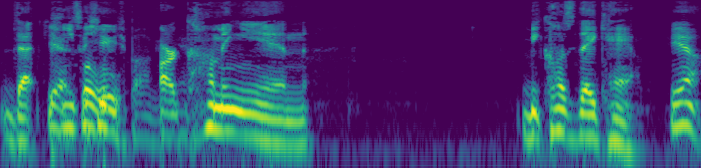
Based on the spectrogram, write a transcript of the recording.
that Yeah, people bargain, are yeah. coming in because they can. Yeah.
